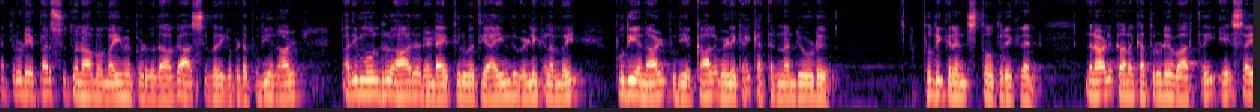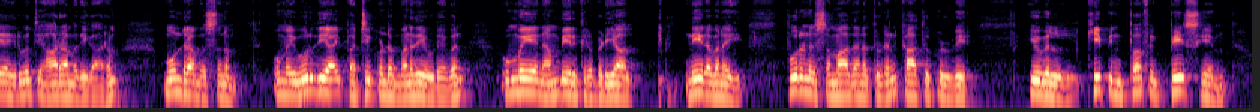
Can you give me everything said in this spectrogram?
கத்தருடைய பரிசுத்த நாம மகிமைப்படுவதாக ஆசிர்வதிக்கப்பட்ட புதிய நாள் பதிமூன்று ஆறு ரெண்டாயிரத்தி இருபத்தி ஐந்து வெள்ளிக்கிழமை. புதிய நாள் புதிய கால வேலைக்காய் கத்தர் நன்றியோடு துதிக்கிறேன் ஸ்தோத்திருக்கிறேன். இந்த நாளுக்கான கத்தருடைய வார்த்தை ஏசாயா இருபத்தி ஆறாம் அதிகாரம் மூன்றாம் வசனம். உம்மை உறுதியாய் பற்றி கொண்ட மனதையுடையவன் உண்மையை நம்பியிருக்கிறபடியால் நீர் அவனை பூரண சமாதானத்துடன் காத்துக்கொள்வீர். You will keep in perfect peace him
